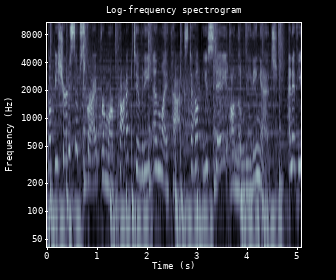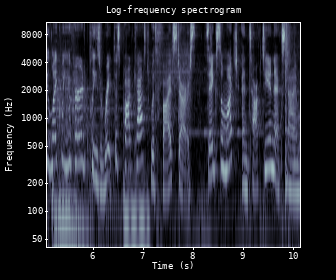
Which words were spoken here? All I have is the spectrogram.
but be sure to subscribe for more productivity and life hacks to help you stay on the leading edge. And if you like what you heard, please rate this podcast with five stars. Thanks so much and talk to you next time.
